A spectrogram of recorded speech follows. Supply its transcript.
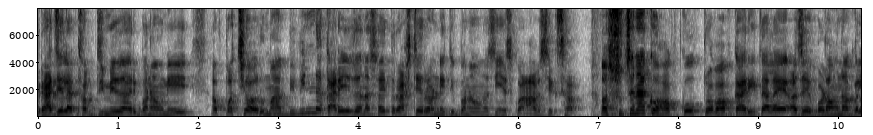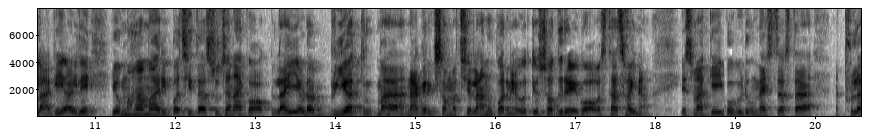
राज्यलाई थप जिम्मेदारी बनाउने पक्षहरूमा विभिन्न कार्ययोजनासहित राष्ट्रिय रणनीति बनाउन चाहिँ यसको आवश्यक छ। सूचनाको हकको प्रभावकारितालाई अझै बढाउनको लागि अहिले यो महामारीपछि त सूचनाको हकलाई एउटा बृहत रूपमा नागरिक समक्ष लानुपर्ने हो त्यो सकिरहेको अवस्था छैन। यसमा केही कोभिड उन्नाइस जस्ता ठुला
